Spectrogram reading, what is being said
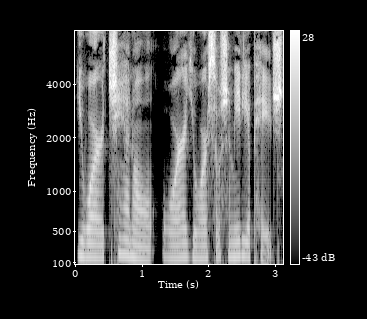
your channel or your social media page.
